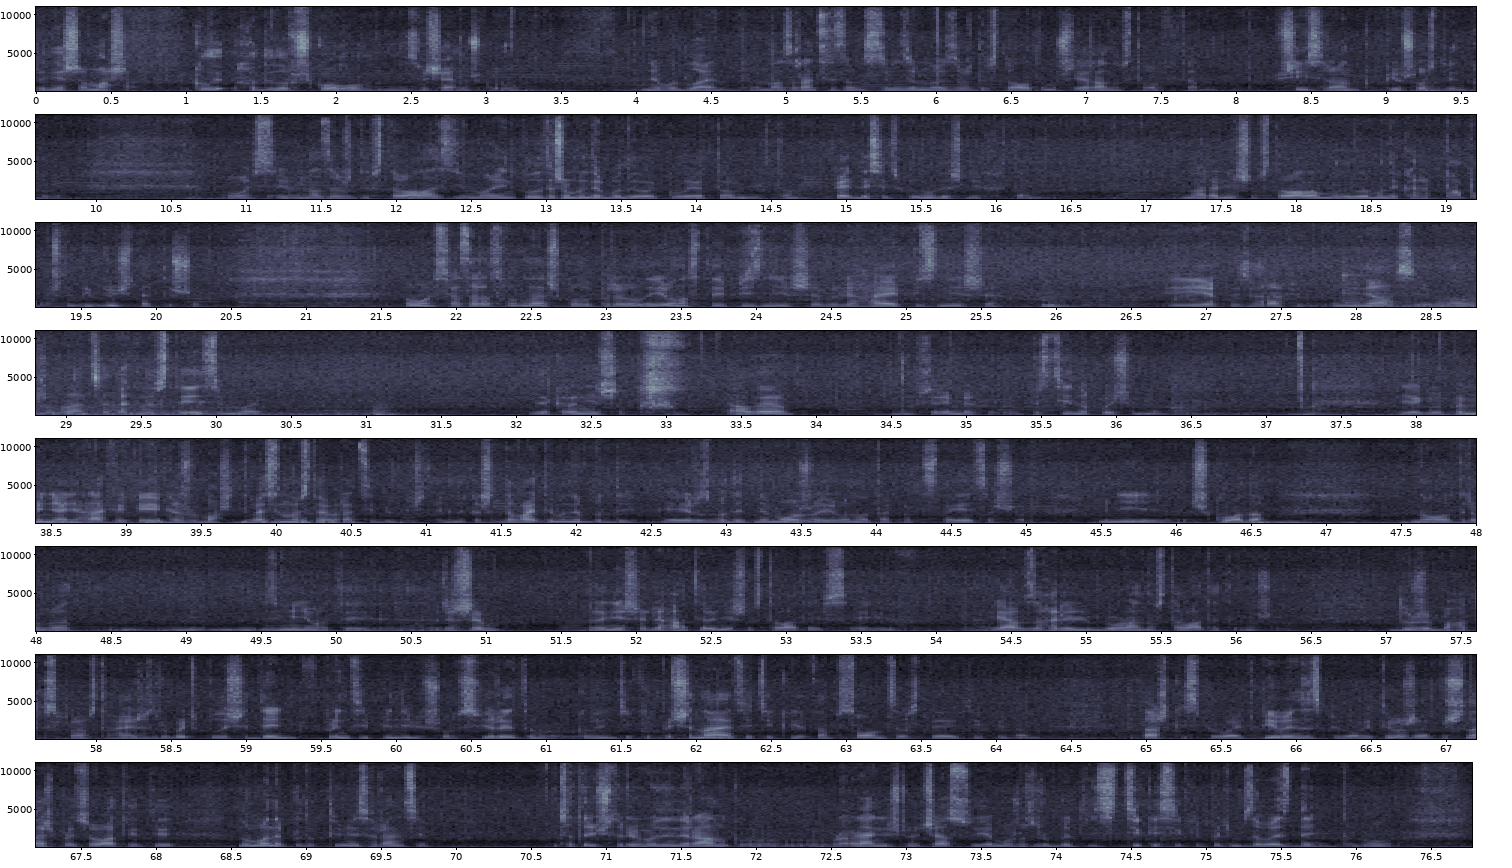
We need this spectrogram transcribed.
Раніше Маша, коли ходила в школу, звичайну школу, не в онлайн, то вона зранці зі мною завжди вставала, тому що я рано вставав. Там в 6 ранку, пів шостої інколи. Ось, і вона завжди вставала зі мною. Інколи теж мене будила, коли я там їх там 5-10 хвилин лишніх там. Вона раніше вставала, будила мене каже, папа, пішли Біблію читати, ти що? Ось, а зараз в онлайн школу перевели і вона стає пізніше, лягає пізніше. І якось графік помінявся, і вона вже вранці так не встає зі мною, як раніше. Але все время постійно хочемо якби, поміняти графік. Я їй кажу, Маша, давай зі мною стає вранці Біблію читати. Вона каже, давай ти мене буди. Я її розбудити не можу, і воно так от стається, що мені шкода. Ну, але треба змінювати режим. Раніше лягати, раніше вставати і все. І я взагалі люблю рано вставати, тому що дуже багато справ встигаєш зробити, коли ще день в принципі не війшов в свій ритм, коли він тільки починається, тільки там сонце встає, тільки там пташки співають, півень заспівав, і ти вже починаєш працювати, і ти. Ну, у мене продуктивність вранці за 3-4 години ранку, ранішнього часу, я можу зробити стільки, скільки потім за весь день. Тому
